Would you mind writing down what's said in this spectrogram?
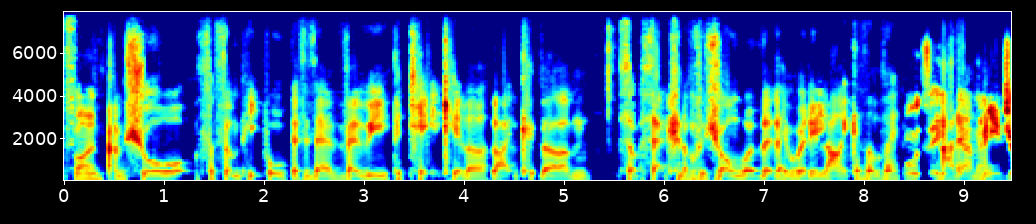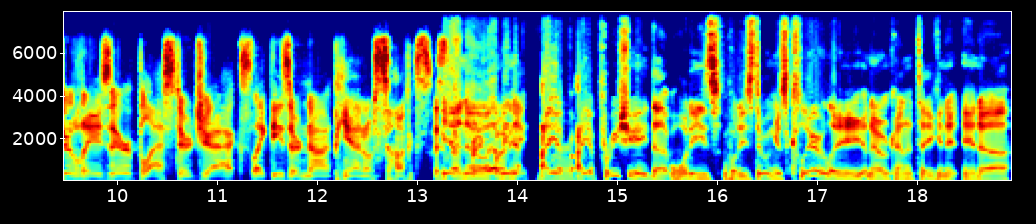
fine. I'm sure for some people this is a very particular like um subsection of a genre that they really like or something. Well, He's I don't got know. Major Lazer, Blaster Jacks. Like these are not piano songs. This yeah no i mean. I, I appreciate that what he's what he's doing is clearly you know kind of taking it in a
